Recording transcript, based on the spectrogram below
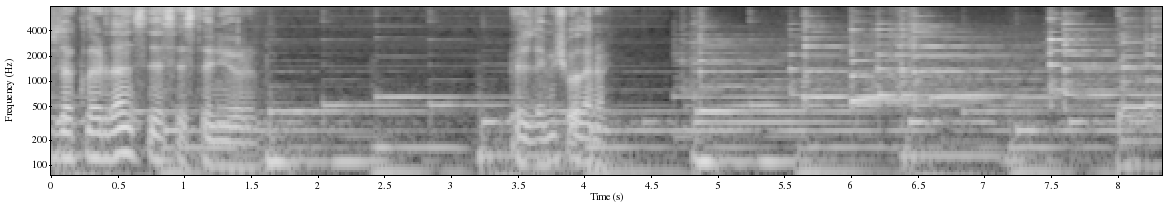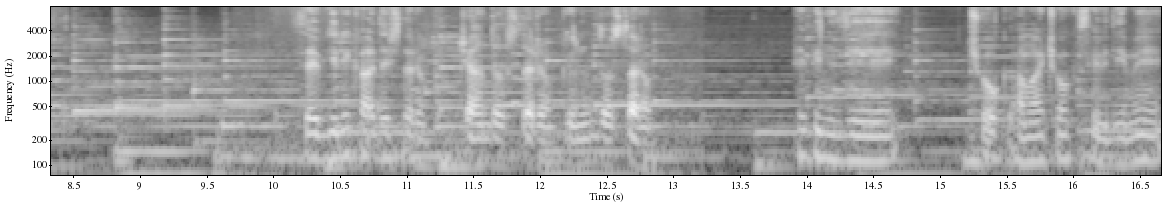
Uzaklardan size sesleniyorum. Özlemiş olarak. Sevgili kardeşlerim, can dostlarım, gönül dostlarım. Hepinizi çok ama çok sevdiğimi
